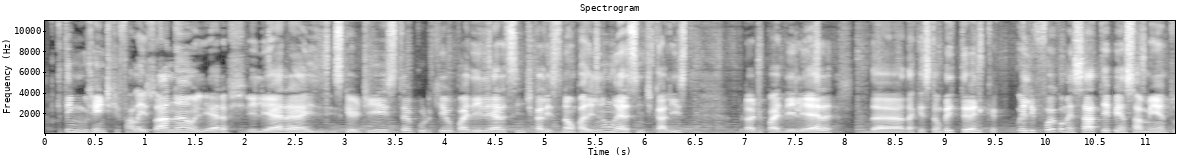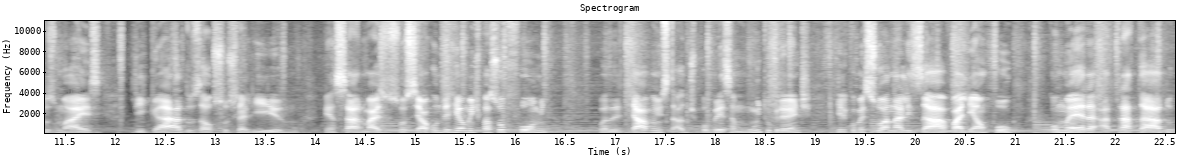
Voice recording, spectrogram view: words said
Porque tem gente que fala isso, ah não, ele era, ele era esquerdista porque o pai dele era sindicalista. Não, o pai dele não era sindicalista, na verdade o pai dele era da, da questão britânica. Ele foi começar a ter pensamentos mais ligados ao socialismo, pensar mais no social quando ele realmente passou fome quando ele estava em um estado de pobreza muito grande, ele começou a analisar, avaliar um pouco como era tratado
